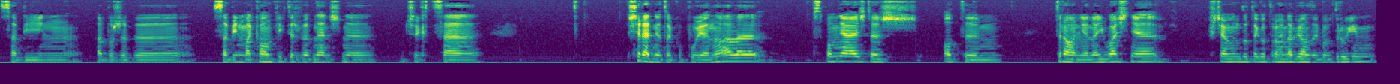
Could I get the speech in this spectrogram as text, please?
Sabin, albo żeby Sabin ma konflikt też wewnętrzny, czy chce. Średnio to kupuje, no ale wspomniałeś też o tym tronie, no i właśnie chciałbym do tego trochę nawiązać, bo w drugim,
